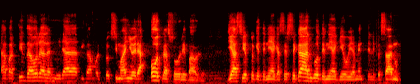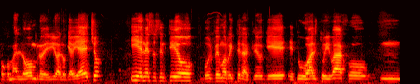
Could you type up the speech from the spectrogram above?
a partir de ahora las miradas, digamos, el próximo año era otra sobre Pablo. Ya cierto que tenía que hacerse cargo, tenía que obviamente le pesaban un poco más los hombros debido a lo que había hecho, y en ese sentido, volvemos a reiterar, creo que eh, tuvo alto y bajo, mm,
